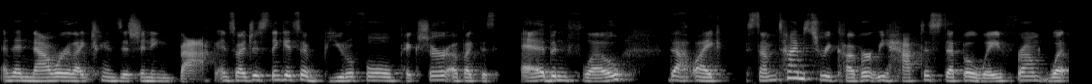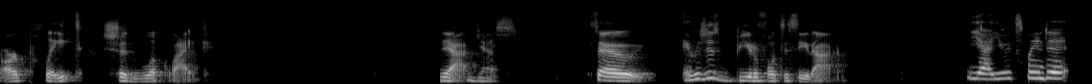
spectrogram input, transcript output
and then now we're like transitioning back. And so i just think it's a beautiful picture of like this ebb and flow that like sometimes to recover we have to step away from what our plate should look like. Yeah. Yes. So it was just beautiful to see that. Yeah you explained it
